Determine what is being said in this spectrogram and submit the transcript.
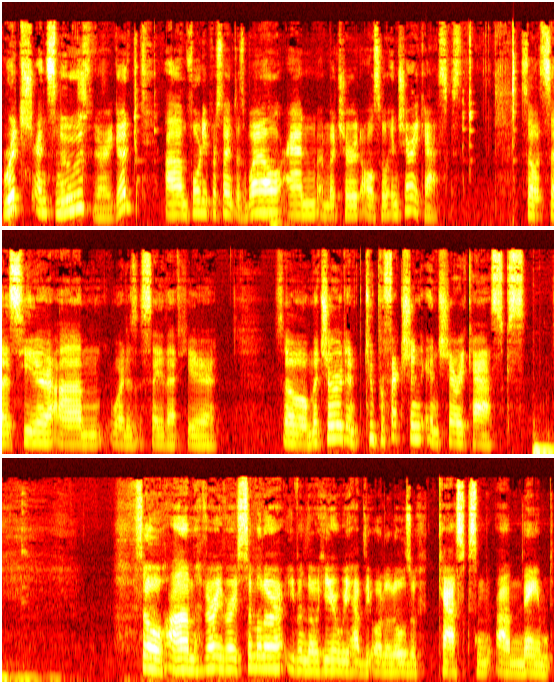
Rich and smooth, very good. Um, 40% as well, and matured also in sherry casks. So it says here, um, where does it say that here? So matured in, to perfection in sherry casks. So um, very, very similar, even though here we have the Oloroso casks um, named.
